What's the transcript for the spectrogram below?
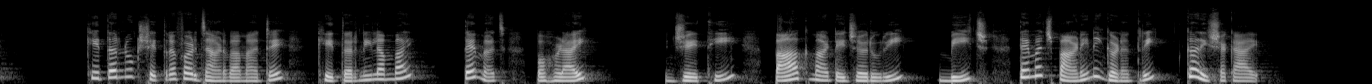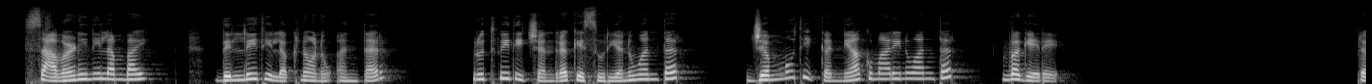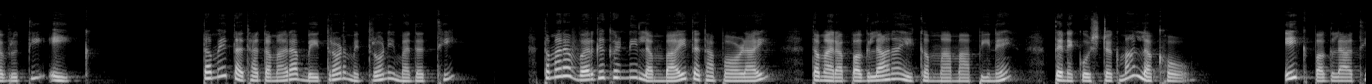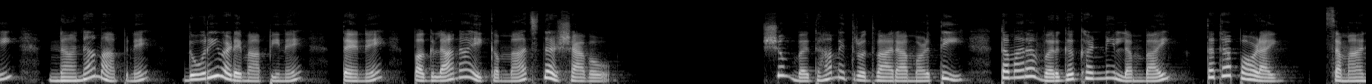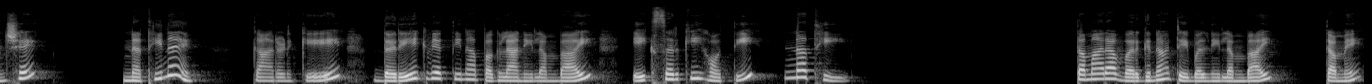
ખેતરનું ક્ષેત્રફળ જાણવા માટે ખેતરની લંબાઈ તેમજ પહોળાઈ, જેથી પાક માટે જરૂરી બીજ તેમજ પાણીની ગણતરી કરી શકાય. સાવરણીની લંબાઈ દિલ્હીથી લખનૌનું અંતર, પૃથ્વીથી ચંદ્ર કે સૂર્યનું અંતર, જમ્મુથી કન્યાકુમારીનું અંતર વગેરે. પ્રવૃત્તિ એક. તમે તથા તમારા બે ત્રણ મિત્રોની મદદથી તમારા વર્ગખંડની લંબાઈ તથા પહોળાઈ તમારા પગલાંના એકમમાં માપીને તેને કોષ્ટકમાં લખો. એક પગલાંથી નાના માપને દોરી વડે માપીને તેને પગલાંના એકમમાં જ દર્શાવો. શું બધા મિત્રો દ્વારા મળતી તમારા વર્ગખંડની લંબાઈ તથા પહોળાઈ સમાન છે? નથી ને? કારણ કે દરેક વ્યક્તિના પગલાંની લંબાઈ એકસરખી હોતી નથી. તમારા વર્ગના ટેબલની લંબાઈ તમે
